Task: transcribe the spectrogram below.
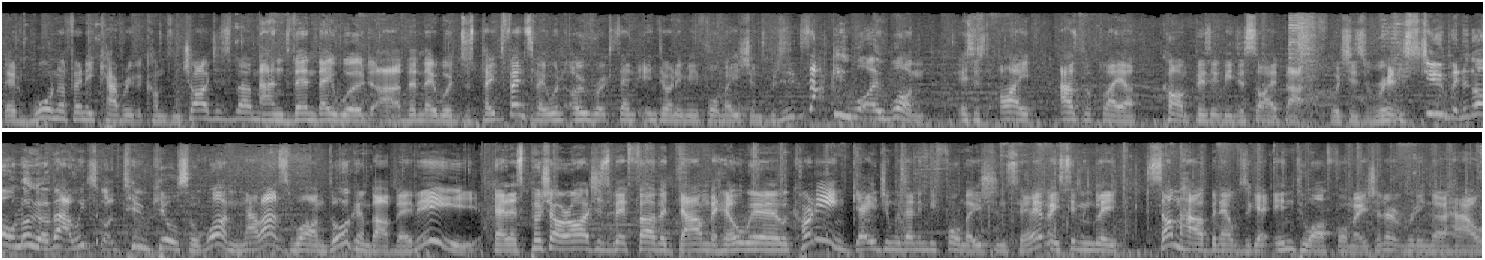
They'd warn off any cavalry that comes and charges them. And then they would uh, then they would just play defensive. They wouldn't overextend into enemy formations, which is exactly what I want. It's just I, as the player, can't physically decide that, which is really stupid. And oh, look at that. We just got two kills for one. Now that's what I'm talking about, baby. Okay, let's push our archers a bit further down the hill. We're, we're currently engaging with enemy formations here. They seemingly somehow have been able to get into our formation. I don't really know how.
